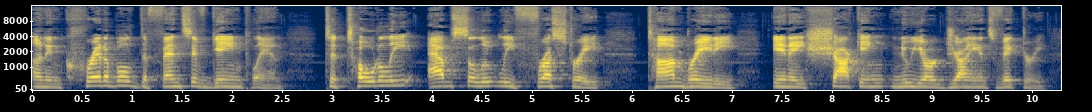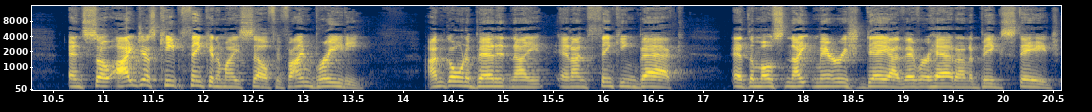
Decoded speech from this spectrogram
an incredible defensive game plan to totally, absolutely frustrate Tom Brady in a shocking New York Giants victory. And so I just keep thinking to myself, if I'm Brady, I'm going to bed at night and I'm thinking back at the most nightmarish day I've ever had on a big stage.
